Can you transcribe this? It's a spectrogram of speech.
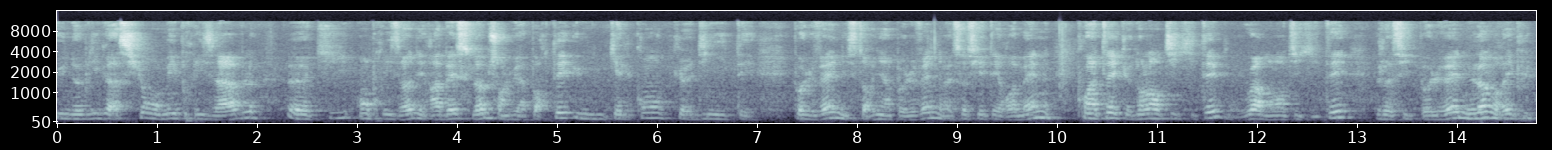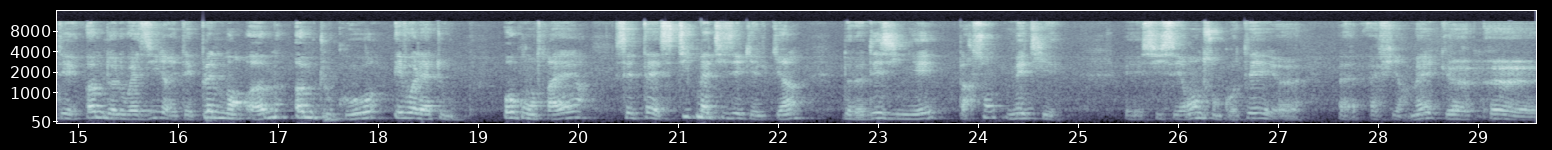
une obligation méprisable euh, qui emprisonne et rabaisse l'homme sans lui apporter une quelconque dignité. Paul Venn, historien Paul Venn, dans la société romaine, pointait que dans l'Antiquité, vous voir dans l'Antiquité, je cite Paul Venn, l'homme réputé homme de loisir était pleinement homme, homme tout court, et voilà tout. Au contraire, c'était stigmatiser quelqu'un de le désigner par son métier. Et Cicéron, de son côté, euh, euh, affirmait que euh,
